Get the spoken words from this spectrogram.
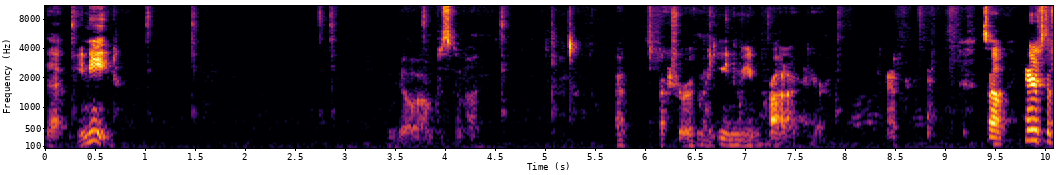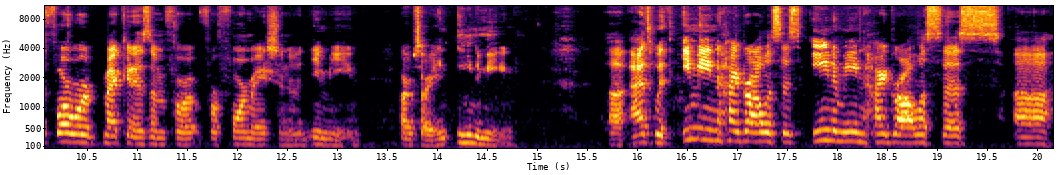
that we need. I'm just gonna structure of my enamine product here. Okay. So here's the forward mechanism for, for formation of an imine, or I'm sorry, an enamine. Uh, as with imine hydrolysis, enamine hydrolysis uh,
